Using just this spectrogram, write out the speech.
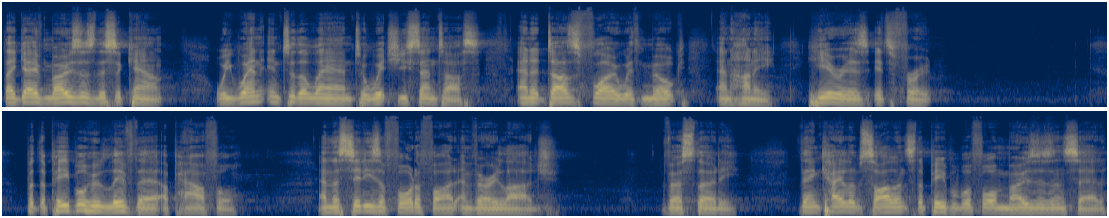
They gave Moses this account We went into the land to which you sent us, and it does flow with milk and honey. Here is its fruit. But the people who live there are powerful, and the cities are fortified and very large. Verse 30 Then Caleb silenced the people before Moses and said,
